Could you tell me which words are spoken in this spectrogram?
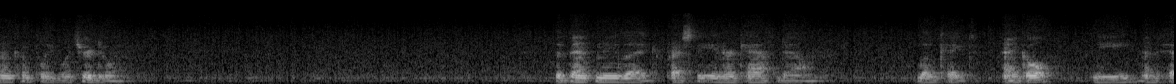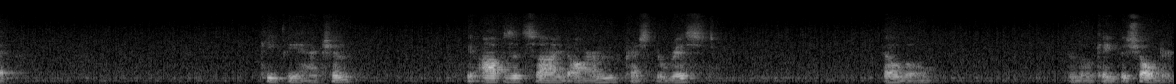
And complete what you're doing. The bent knee leg, press the inner calf down. Locate ankle, knee, and hip. Keep the action. The opposite side arm, press the wrist, elbow, and locate the shoulder.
